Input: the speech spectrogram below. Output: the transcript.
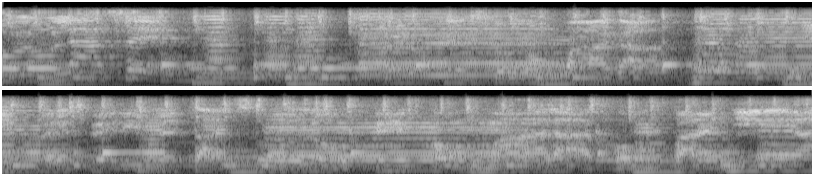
solo la sé, pero esto no paga y es preferible estar solo que con mala compañía.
